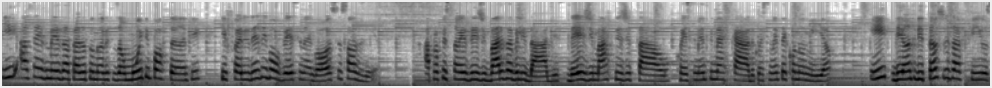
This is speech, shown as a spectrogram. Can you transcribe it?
E há seis meses atrás eu tomei uma decisão muito importante, que foi de desenvolver esse negócio sozinha. A profissão exige várias habilidades, desde marketing digital, conhecimento de mercado, conhecimento de economia. E, diante de tantos desafios,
